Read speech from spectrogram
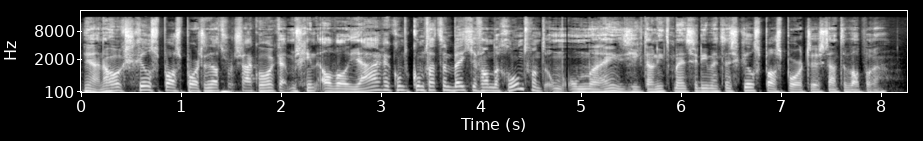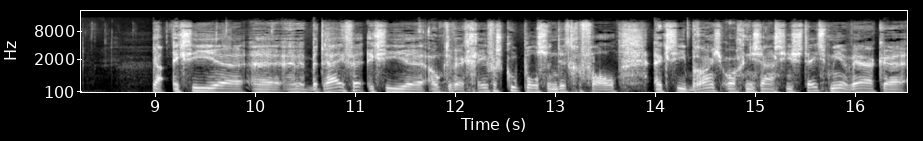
Ja, nou hoor ik skillspaspoort en dat soort zaken hoor ik misschien al wel jaren. Komt, komt dat een beetje van de grond? Want om, om me heen zie ik nou niet mensen die met een skillspaspoort staan te wapperen. Ja, ik zie eh, eh, bedrijven, ik zie eh, ook de werkgeverskoepels in dit geval. Ik zie brancheorganisaties steeds meer werken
